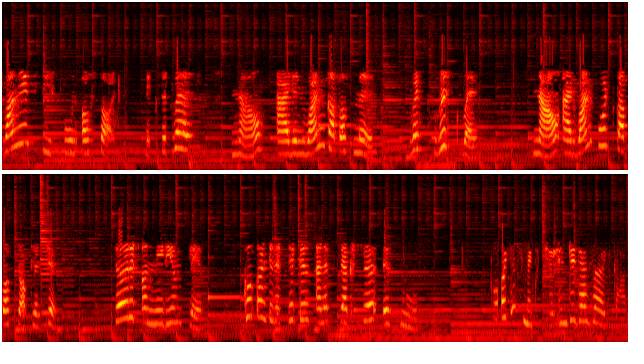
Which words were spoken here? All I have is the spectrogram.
1 8 teaspoon of salt. Mix it well. Now, add in 1 cup of milk with whisk well. Now add 1 4th cup of chocolate chips. Stir it on medium flame. Cook until it thickens and its texture is smooth. Pour this mixture into dessert cup.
